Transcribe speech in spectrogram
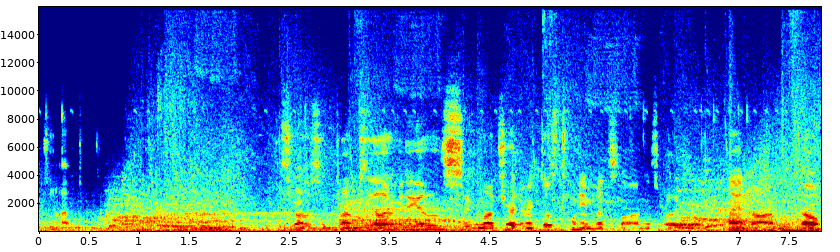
It's it's not sometimes the other videos, even though I tried to make those 20 minutes long, that's what I planned on. Nope.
